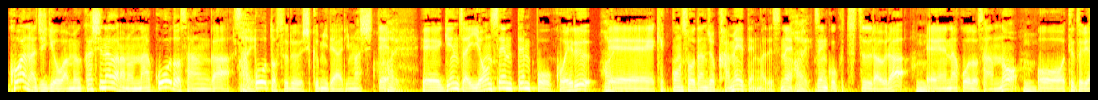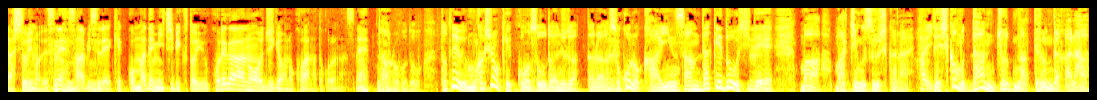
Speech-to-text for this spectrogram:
コアな事業は昔ながらのナコードさんがサポートする仕組みでありまして、はい、えー、現在4000店舗を超える、はい、えーえー、結婚相談所加盟店がですね、はい、全国津々浦々、うん、えー、コードさんの、うん、お手取り足取りのですね、サービスで結婚まで導くという、これがあの事業のコアなところなんですね。なるほど。例えば昔の結婚相談所だったら、うん、そこの会員さんだけ同士で、まあ、マッチングするしかない。はい、で、しかも男女になってるんだから、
